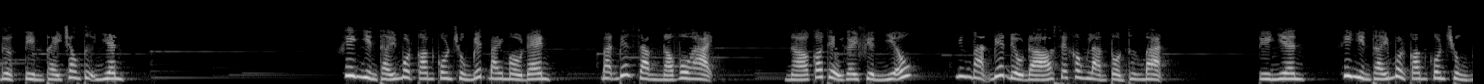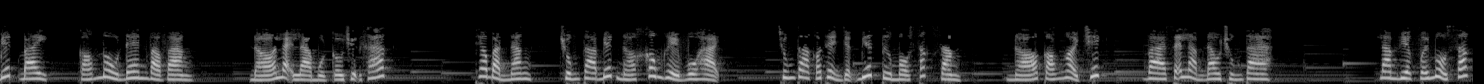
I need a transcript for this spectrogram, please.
được tìm thấy trong tự nhiên. Khi nhìn thấy một con côn trùng biết bay màu đen, bạn biết rằng nó vô hại. Nó có thể gây phiền nhiễu, nhưng bạn biết điều đó sẽ không làm tổn thương bạn. Tuy nhiên, khi nhìn thấy một con côn trùng biết bay có màu đen và vàng, đó lại là một câu chuyện khác. Theo bản năng, chúng ta biết nó không hề vô hại. Chúng ta có thể nhận biết từ màu sắc rằng nó có ngòi trích và sẽ làm đau chúng ta. Làm việc với màu sắc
